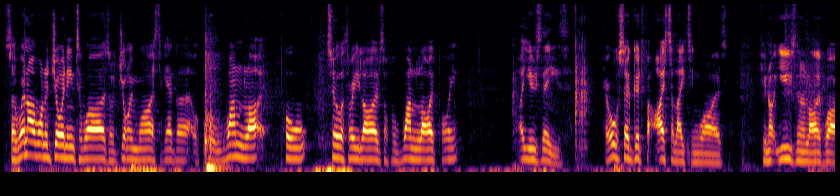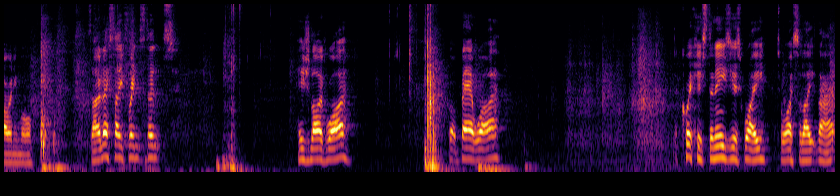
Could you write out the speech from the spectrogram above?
So when I want to join into wires or join wires together or pull one light, pull two or three lives off of one live point, I use these. They're also good for isolating wires if you're not using a live wire anymore. So let's say for instance, here's your live wire, got a bare wire, the quickest and easiest way to isolate that.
